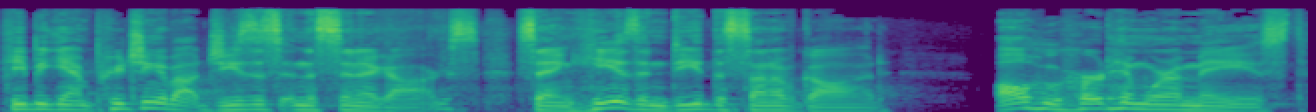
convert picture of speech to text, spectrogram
he began preaching about Jesus in the synagogues, saying, He is indeed the Son of God. All who heard him were amazed.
